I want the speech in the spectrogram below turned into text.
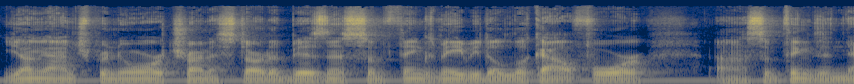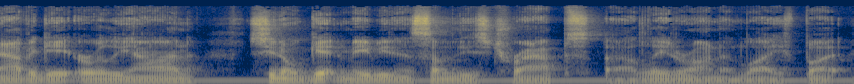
young entrepreneur trying to start a business. Some things maybe to look out for, uh, some things to navigate early on, so you don't get maybe into some of these traps uh, later on in life. But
